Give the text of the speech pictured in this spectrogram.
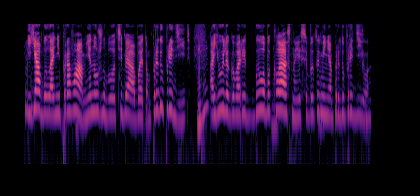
и я была не права, мне нужно было тебя об этом предупредить, Мгм. а Юля говорит, было бы классно, если бы ты меня предупредила,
